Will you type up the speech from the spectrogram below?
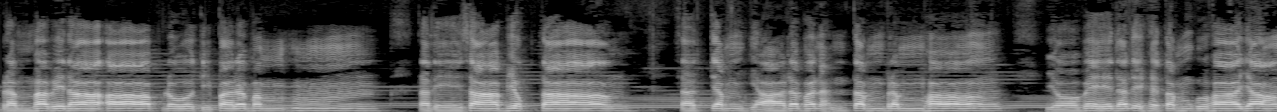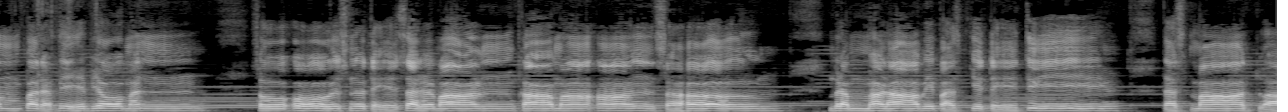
ब्रह्मविदा आप्नोति परमम्। तदेशाभ्युक्ता सत्यं ज्ञानमनन्तं ब्रह्म। यो वेदनिहितं गुहायां परमे व्योमन् सोऽश्नुते सर्वान् कामान् सह। ब्रह्मणा विपश्चितेति तस्माद्वा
